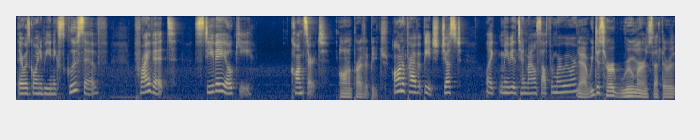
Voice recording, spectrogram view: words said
there was going to be an exclusive, private Steve Aoki concert on a private beach. on a private beach just like maybe the 10 miles south from where we were. Yeah, we just heard rumors that there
